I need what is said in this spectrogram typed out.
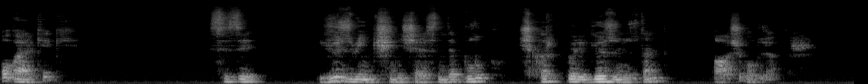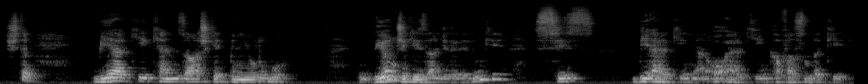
o erkek sizi 100 bin kişinin içerisinde bulup çıkarıp böyle gözünüzden aşık olacaktır. İşte bir erkeği kendinize aşık etmenin yolu bu. Bir önceki izlencede dedim ki siz bir erkeğin yani o erkeğin kafasındaki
